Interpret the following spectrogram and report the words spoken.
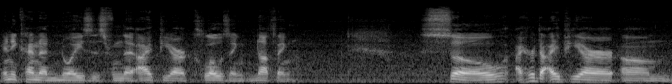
any kind of noises from the IPR closing, nothing. So I heard the IPR um,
